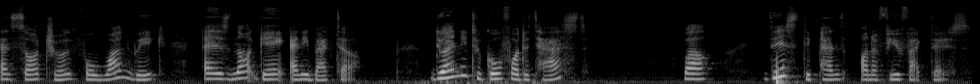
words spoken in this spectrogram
and sore throat for one week and is not getting any better. Do I need to go for the test? Well, this depends on a few factors.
